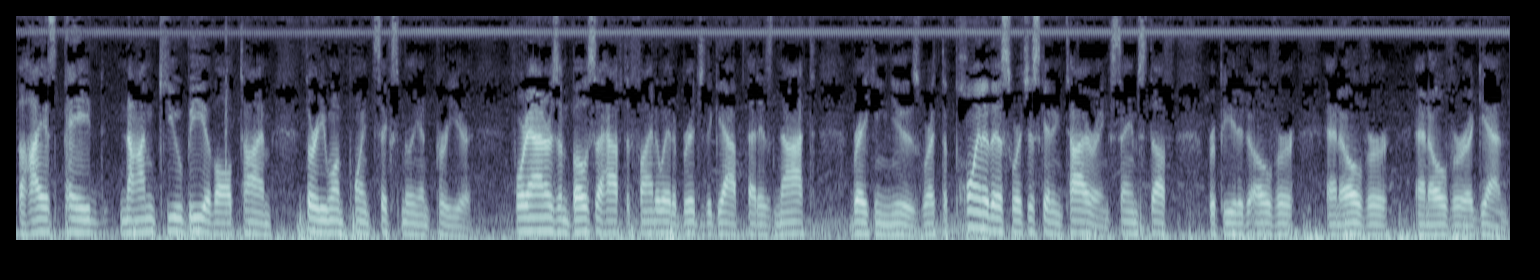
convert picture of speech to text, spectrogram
the highest paid non-QB of all time, 31.6 million per year. 49ers and Bosa have to find a way to bridge the gap. That is not breaking news. We're at the point of this where it's just getting tiring. Same stuff repeated over and over and over again.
